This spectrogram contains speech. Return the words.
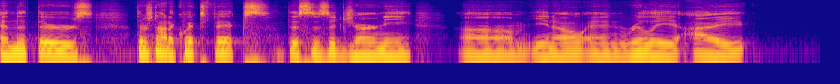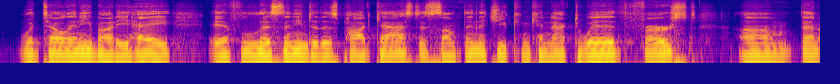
and that there's there's not a quick fix. This is a journey um, you know and really i would tell anybody hey if listening to this podcast is something that you can connect with first, um, then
